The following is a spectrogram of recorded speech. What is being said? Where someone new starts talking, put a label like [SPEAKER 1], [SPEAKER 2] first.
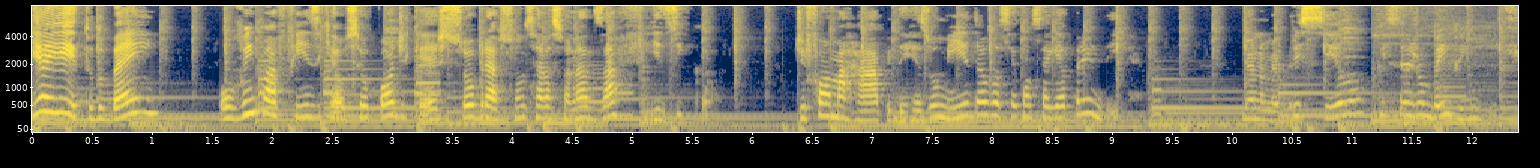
[SPEAKER 1] E aí, tudo bem? Ouvindo a Física é o seu podcast sobre assuntos relacionados à física. De forma rápida e resumida, você consegue aprender. Meu nome é Priscila e sejam bem-vindos.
